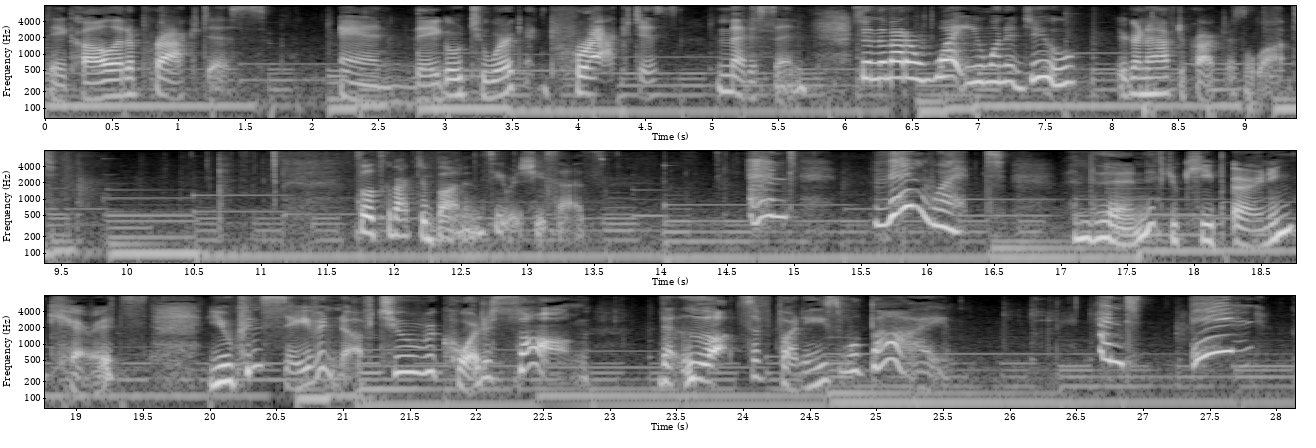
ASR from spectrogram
They call it a practice. And they go to work and practice medicine. So, no matter what you want to do, you're going to have to practice a lot. So, let's go back to Bun and see what she says. And then what? And then, if you keep earning carrots, you can save enough to record a song that lots of bunnies will buy. And then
